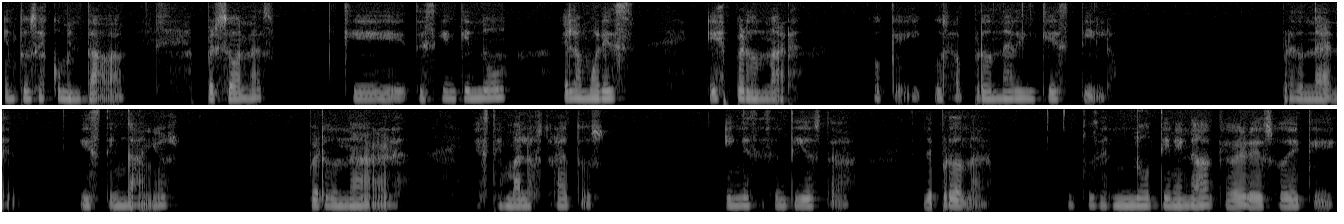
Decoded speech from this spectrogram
Entonces comentaba personas que decían que no, el amor es, es perdonar. Ok, o sea, perdonar en qué estilo. Perdonar este engaños, perdonar este malos tratos, en ese sentido está de perdonar. Entonces no tiene nada que ver eso de que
